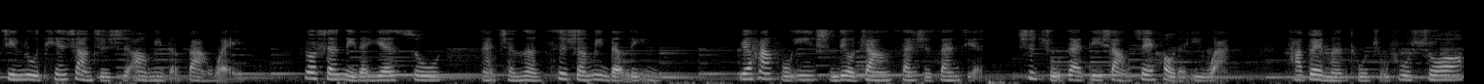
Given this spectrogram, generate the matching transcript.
进入天上只是奥秘的范围。肉身里的耶稣乃成了次生命的灵。约翰福音十六章三十三节。是主在地上最后的一晚，他对门徒嘱咐说：“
